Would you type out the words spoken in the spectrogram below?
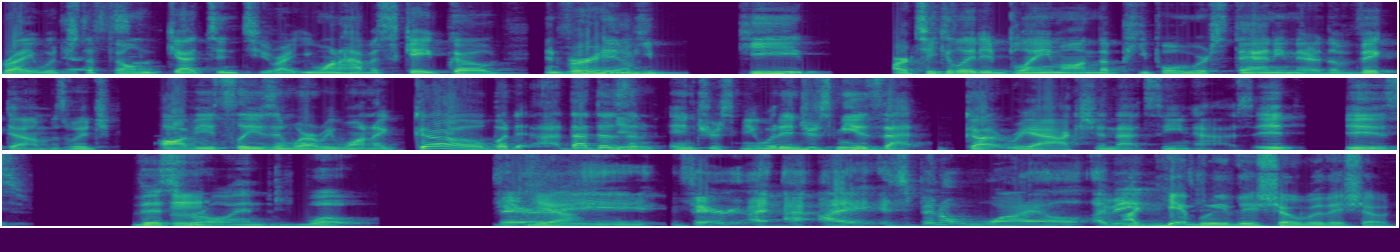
right? Which the film gets into, right? You want to have a scapegoat, and for him, he he articulated blame on the people who are standing there, the victims, which obviously isn't where we want to go. But uh, that doesn't interest me. What interests me is that gut reaction that scene has. It is visceral and whoa. very, very. I, I, I, it's been a while. I mean, I can't believe they showed what they showed.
